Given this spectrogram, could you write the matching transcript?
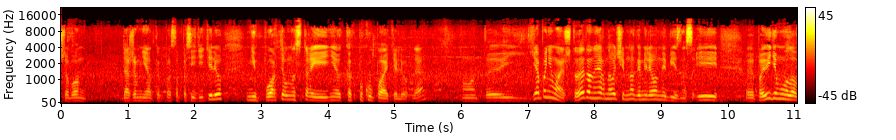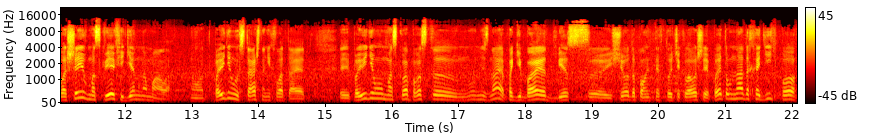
чтобы он даже мне, как просто посетителю, не портил настроение как покупателю, да. Вот. Э, я понимаю, что это, наверное, очень многомиллионный бизнес. И, э, по-видимому, лавашей в Москве офигенно мало. Вот. По-видимому, их страшно не хватает. По-видимому, Москва просто, ну, не знаю, погибает без э, еще дополнительных точек лавашей. Поэтому надо ходить по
